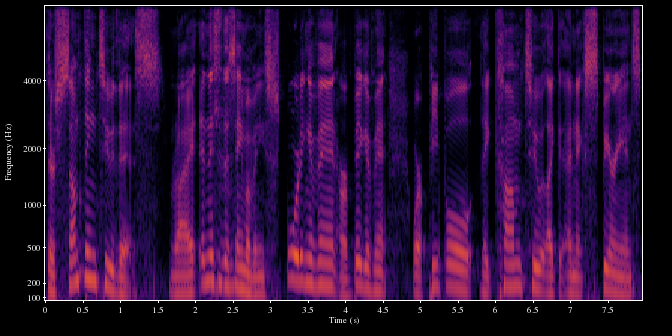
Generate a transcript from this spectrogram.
there's something to this, right? And this is the mm-hmm. same of any sporting event or a big event where people they come to like an experience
